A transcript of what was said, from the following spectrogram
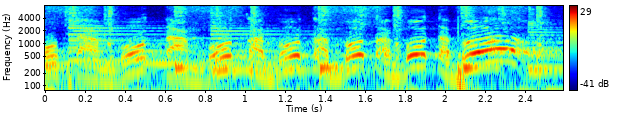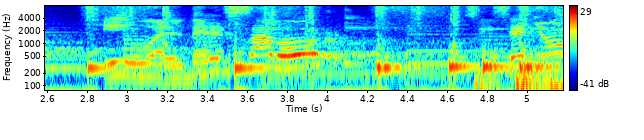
Botan, botan, botan, botan, botan, botan, bo. Y vuelve el sabor. Sí, señor.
